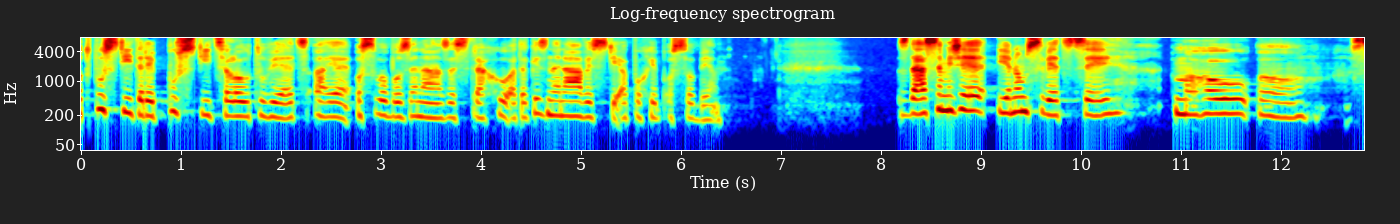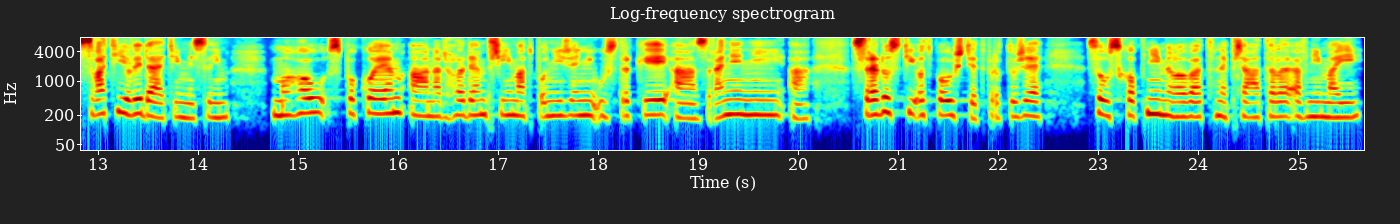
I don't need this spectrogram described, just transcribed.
Odpustí, tedy pustí celou tu věc a je osvobozená ze strachu a taky z nenávisti a pochyb o sobě. Zdá se mi, že jenom svědci mohou, eh, svatí lidé, tím myslím, mohou s pokojem a nadhledem přijímat ponížení ústrky a zranění a s radostí odpouštět, protože jsou schopní milovat nepřátele a vnímají,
